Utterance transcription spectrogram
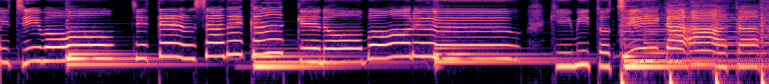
道を自転車で駆け上る。君と違った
